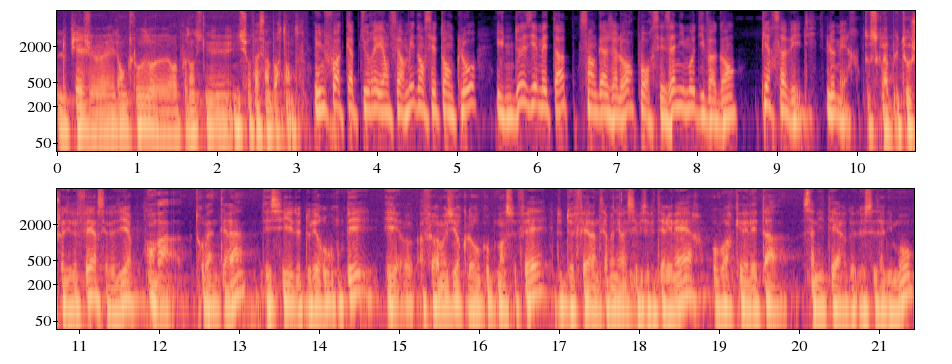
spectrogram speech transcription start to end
Le piège et l'enclos représentent une, une surface importante. Une fois capturés et enfermés dans cet enclos, une deuxième étape s'engage alors pour ces animaux divagants Pierre Savelli, le maire. Tout ce qu'on a plutôt choisi de faire, c'est de dire on va trouver un terrain, d'essayer de, les regrouper et à fur et à mesure que le regroupement se fait, de faire intervenir les services vétérinaires pour voir quel est l'état sanitaire de, de, ces animaux.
